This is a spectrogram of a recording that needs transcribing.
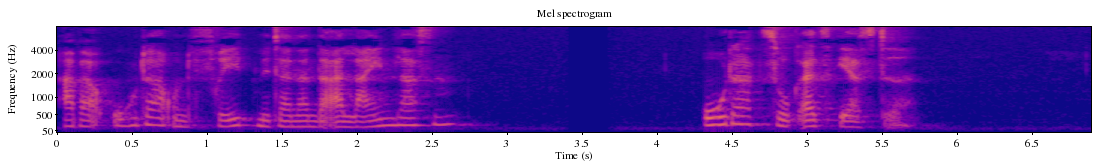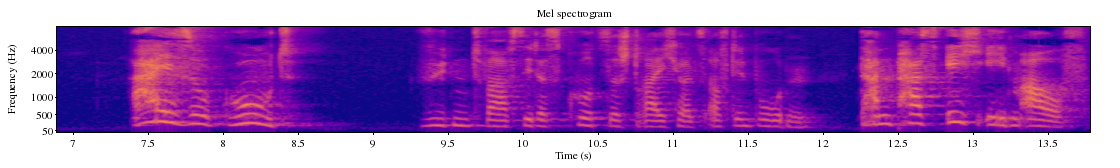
aber Oda und Fred miteinander allein lassen? Oda zog als Erste. Also gut! Wütend warf sie das kurze Streichholz auf den Boden. Dann pass ich eben auf!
